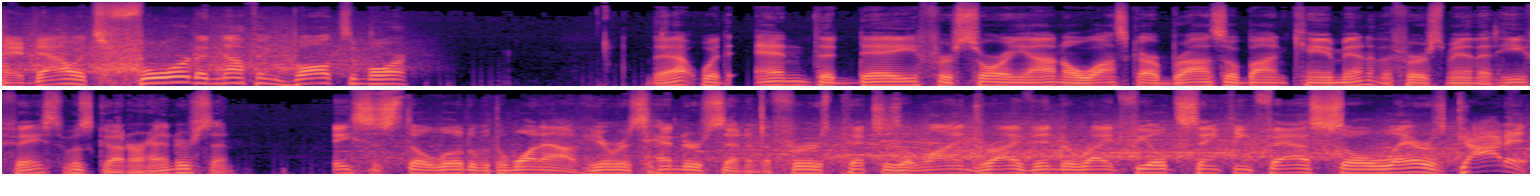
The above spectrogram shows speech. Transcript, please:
And now it's 4 to nothing Baltimore. That would end the day for Soriano. Huascar Brazoban came in, and the first man that he faced was Gunnar Henderson. Base is still loaded with one out. Here is Henderson, and the first pitch is a line drive into right field, sinking fast. Soler's got it.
